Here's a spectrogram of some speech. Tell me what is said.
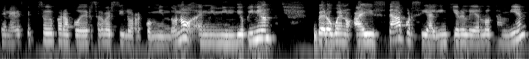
tener este episodio para poder saber si lo recomiendo o no, en mi humilde opinión. Pero bueno, ahí está, por si alguien quiere leerlo también.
